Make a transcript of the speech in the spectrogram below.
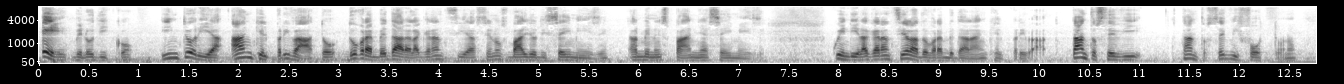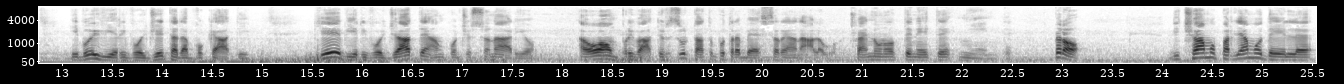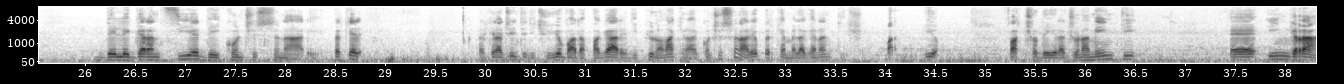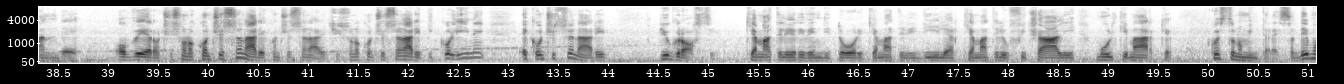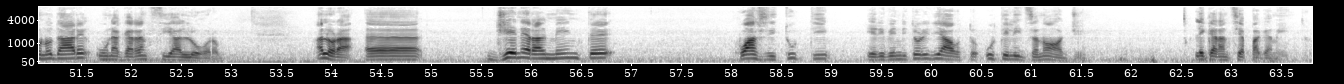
E, ve lo dico, in teoria anche il privato dovrebbe dare la garanzia, se non sbaglio, di sei mesi, almeno in Spagna è sei mesi. Quindi la garanzia la dovrebbe dare anche il privato. Tanto se vi, tanto se vi fottono e voi vi rivolgete ad avvocati, che vi rivolgiate a un concessionario o a un privato il risultato potrebbe essere analogo, cioè non ottenete niente. Però diciamo parliamo del, delle garanzie dei concessionari, perché, perché, la gente dice io vado a pagare di più la macchina del concessionario perché me la garantisce. Ma io faccio dei ragionamenti eh, in grande, ovvero ci sono concessionari e concessionari, ci sono concessionari piccolini e concessionari più grossi chiamateli rivenditori, chiamateli dealer, chiamateli ufficiali, multimarche, questo non mi interessa, devono dare una garanzia a loro. Allora, eh, generalmente quasi tutti i rivenditori di auto utilizzano oggi le garanzie a pagamento.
